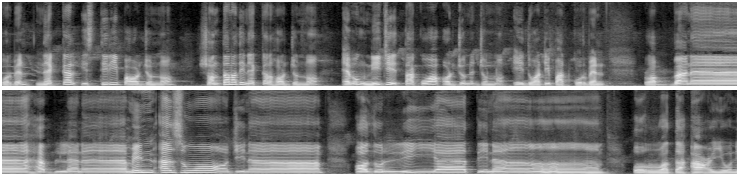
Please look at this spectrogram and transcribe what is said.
করবেন নেককার স্ত্রী পাওয়ার জন্য সন্তানাদি নেককার হওয়ার জন্য এবং নিজে তাকোয়া অর্জনের জন্য এই দোয়াটি পাঠ করবেন ربنا هب لنا من أزواجنا وذرياتنا قرة أعين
